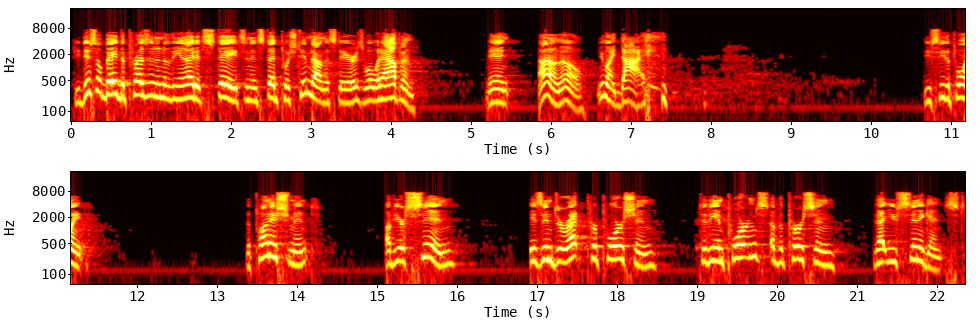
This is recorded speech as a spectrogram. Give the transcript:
If you disobeyed the President of the United States and instead pushed him down the stairs, what would happen? Man, I don't know. You might die. Do you see the point? The punishment of your sin is in direct proportion to the importance of the person that you sin against.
